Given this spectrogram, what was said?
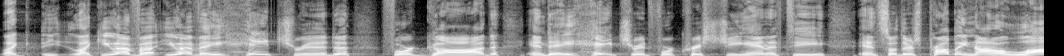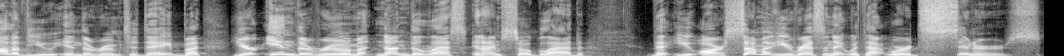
Like, like you, have a, you have a hatred for God and a hatred for Christianity. And so there's probably not a lot of you in the room today, but you're in the room nonetheless. And I'm so glad that you are. Some of you resonate with that word sinners.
